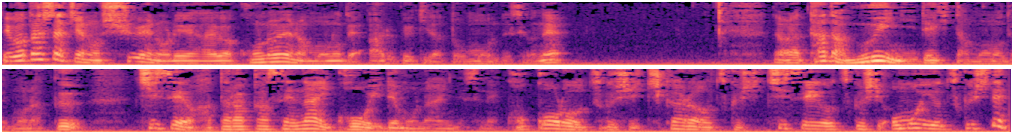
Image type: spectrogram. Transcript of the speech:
で、私たちの主への礼拝はこのようなものであるべきだと思うんですよね。だからただ無意にできたものでもなく、知性を働かせない行為でもないんですね。心を尽くし、力を尽くし、知性を尽くし、思いを尽くして、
